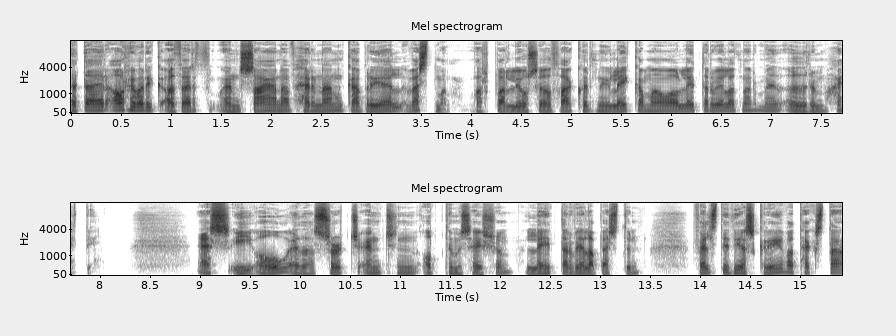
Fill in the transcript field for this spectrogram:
Þetta er áhrifarík aðverð en sagan af Hernan Gabriel Westman varpar ljósið á það hvernig leikam á á leitarvélarnar með öðrum hætti. SEO eða Search Engine Optimization, leitarvélabestun, fælsti því að skrifa teksta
